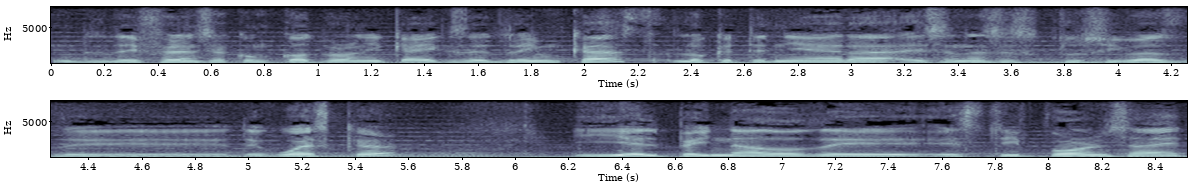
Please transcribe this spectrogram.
de diferencia con Code Veronica X de Dreamcast, lo que tenía era escenas exclusivas de, de Wesker y el peinado de Steve Burnside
